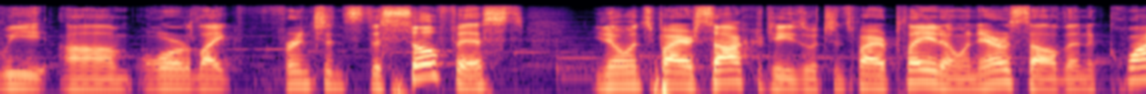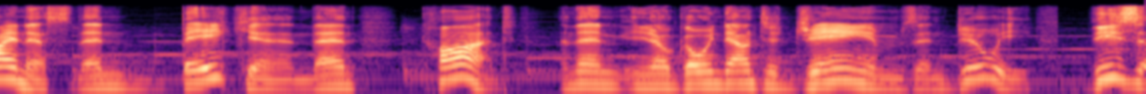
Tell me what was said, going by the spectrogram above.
we um, or like for instance, the sophist you know, inspire Socrates, which inspired Plato and Aristotle, then Aquinas, then Bacon, then Kant, and then, you know, going down to James and Dewey. These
